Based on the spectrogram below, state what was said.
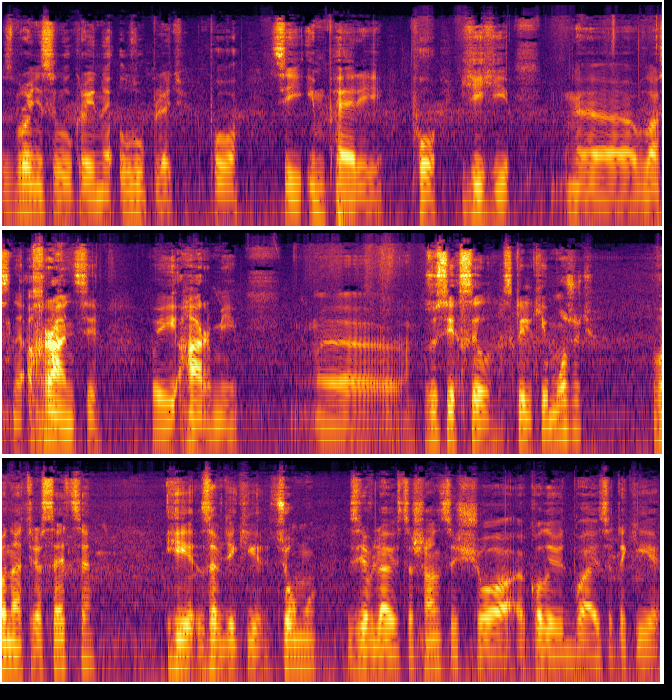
Збройні сили України луплять по цій імперії, по її власне охранці, по її армії з усіх сил, скільки можуть. Вона трясеться, і завдяки цьому з'являються шанси, що коли відбуваються такі е,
